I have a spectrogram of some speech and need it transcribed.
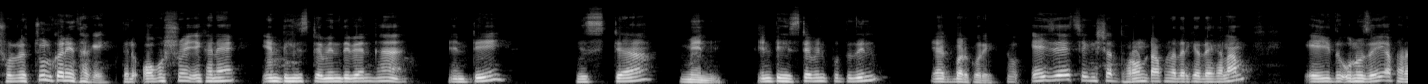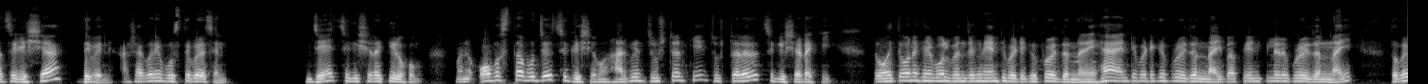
শরীরে চুলকানি থাকে তাহলে অবশ্যই এখানে অ্যান্টিহিস্টামিন দিবেন হ্যাঁ? অ্যান্টি হিস্টামিন অ্যান্টিহিস্টামিন প্রতিদিন একবার করে। তো এই যে চিকিৎসার ধরনটা আপনাদেরকে দেখালাম, এই অনুযায়ী আপনারা চিকিৎসা দেবেন। আশা করি বুঝতে পেরেছেন যে চিকিৎসাটা কীরকম। মানে অবস্থা বুঝে চিকিৎসা এবং হার্বিস জুস্টার কি, জুস্টারের চিকিৎসাটা কি? তো হয়তো অনেকেই বলবেন যে এখানে অ্যান্টিবায়োটিকের প্রয়োজন নেই। হ্যাঁ অ্যান্টিবায়োটিকের প্রয়োজন নাই বা পেন কিলারের প্রয়োজন নাই। তবে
